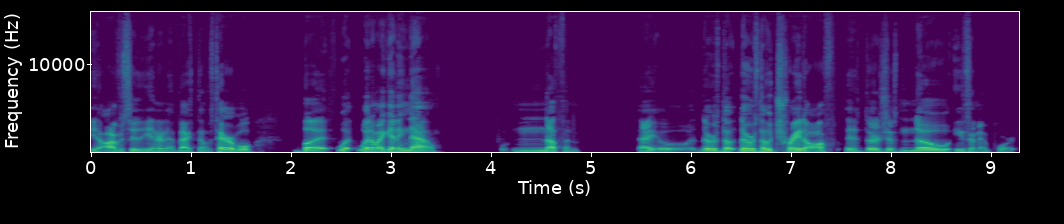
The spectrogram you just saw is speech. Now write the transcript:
you know obviously the internet back then was terrible. But what what am I getting now? Nothing. I there was no there was no trade off. There's just no Ethernet port.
